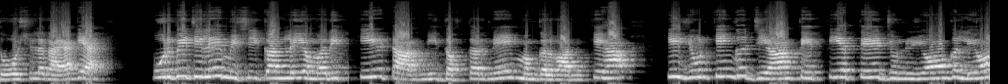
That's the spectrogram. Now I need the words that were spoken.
ਦੋਸ਼ ਲਗਾਇਆ ਗਿਆ। ਪੂਰਬੀ ਜ਼ਿਲ੍ਹੇ ਮਿਸ਼ੀਗਨ ਲਈ ਅਮਰੀਕੀ ਅਟਾਰਨੀ ਦਫ਼ਤਰ ਨੇ ਮੰਗਲਵਾਰ ਨੂੰ ਕਿਹਾ ਕਿ ਯੂਨਕਿੰਗ ਜਿਆਨ 33 ਅਤੇ ਜੁਨਯੋਂਗ ਲਿਓ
